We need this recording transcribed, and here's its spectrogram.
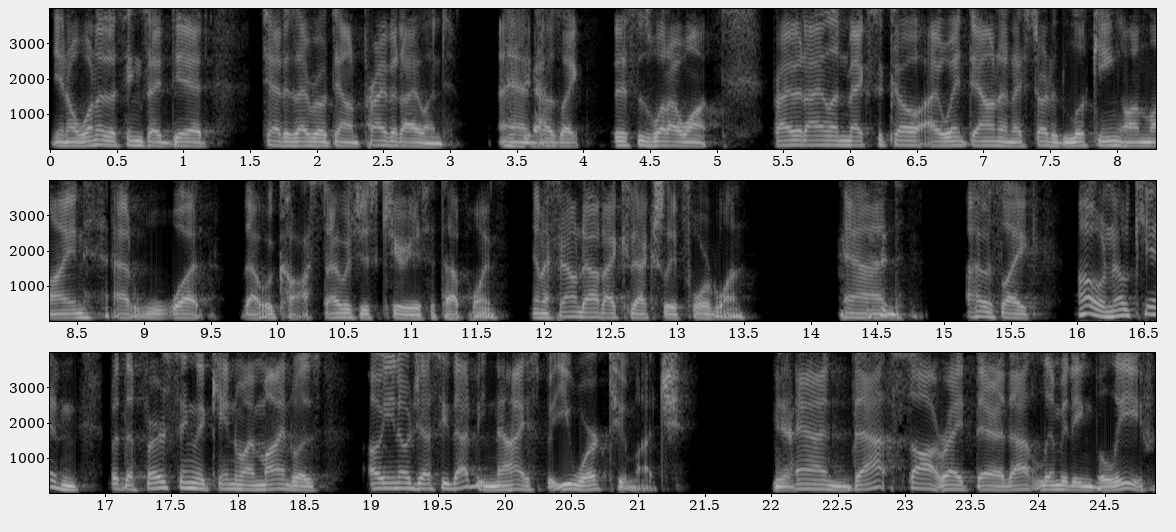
you know, one of the things I did, Ted, is I wrote down private island and yeah. I was like, this is what I want. Private island, Mexico. I went down and I started looking online at what that would cost. I was just curious at that point, And I found out I could actually afford one. And I was like, oh, no kidding. But the first thing that came to my mind was, oh, you know, Jesse, that'd be nice, but you work too much. Yeah. And that thought right there, that limiting belief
